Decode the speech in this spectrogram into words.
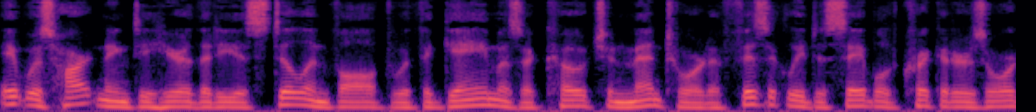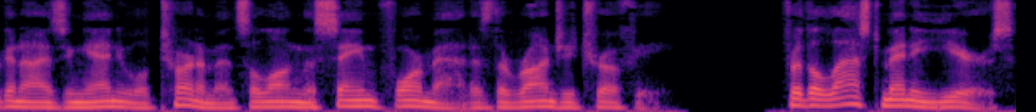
It was heartening to hear that he is still involved with the game as a coach and mentor to physically disabled cricketers organizing annual tournaments along the same format as the Ranji Trophy. For the last many years,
